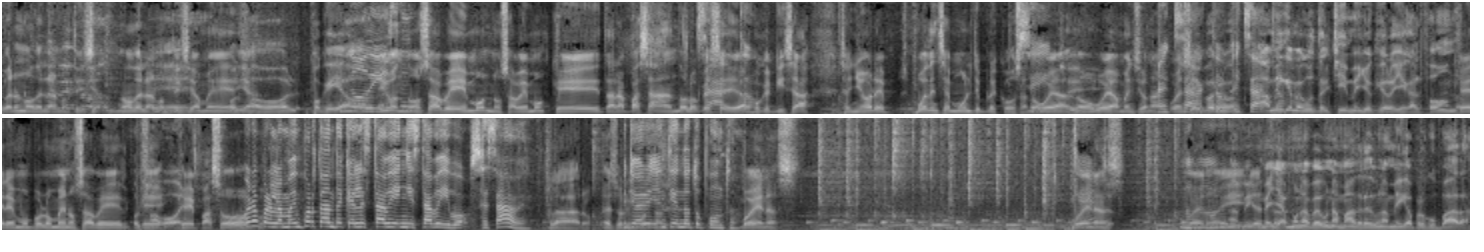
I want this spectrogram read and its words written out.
pero no de la noticia, no de la noticia Eh, media. Por favor, porque ya No Digo, no sabemos, no sabemos qué estará pasando, lo que sea, porque quizás, señores, pueden ser múltiples cosas, no voy a, Sí. no voy a mencionar. Pueden ser- Sí, pero exacto. a mí que me gusta el chisme, yo quiero llegar al fondo. queremos por lo menos saber Por qué, favor. qué pasó. Bueno, pero lo más importante es que él está bien y está vivo, se sabe. Claro, eso es lo Yo, entiendo tu punto. Buenas. Buenas. Bueno, ahí A mí ya me está. llama una vez una madre de una amiga preocupada.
